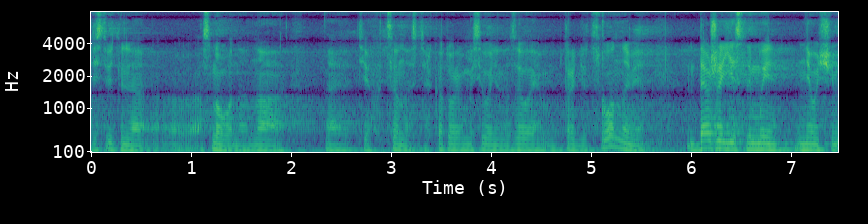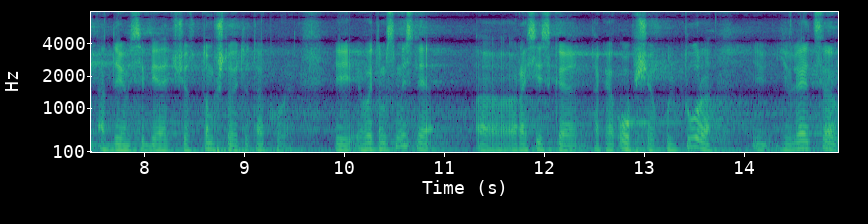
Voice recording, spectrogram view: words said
действительно основана на тех ценностях, которые мы сегодня называем традиционными, даже если мы не очень отдаем себе отчет в том, что это такое. И в этом смысле э, российская такая общая культура является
